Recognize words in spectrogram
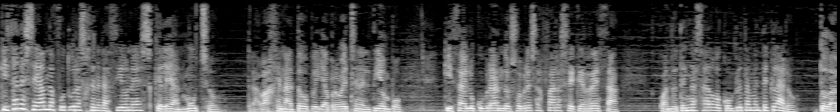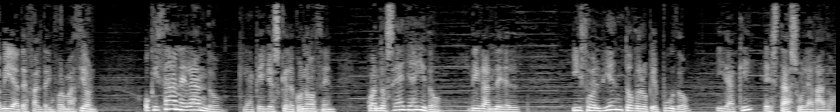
quizá deseando a futuras generaciones que lean mucho, trabajen a tope y aprovechen el tiempo, quizá lucubrando sobre esa frase que reza, cuando tengas algo completamente claro, todavía te falta información, o quizá anhelando que aquellos que le conocen, cuando se haya ido, digan de él, hizo el bien todo lo que pudo y aquí está su legado.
